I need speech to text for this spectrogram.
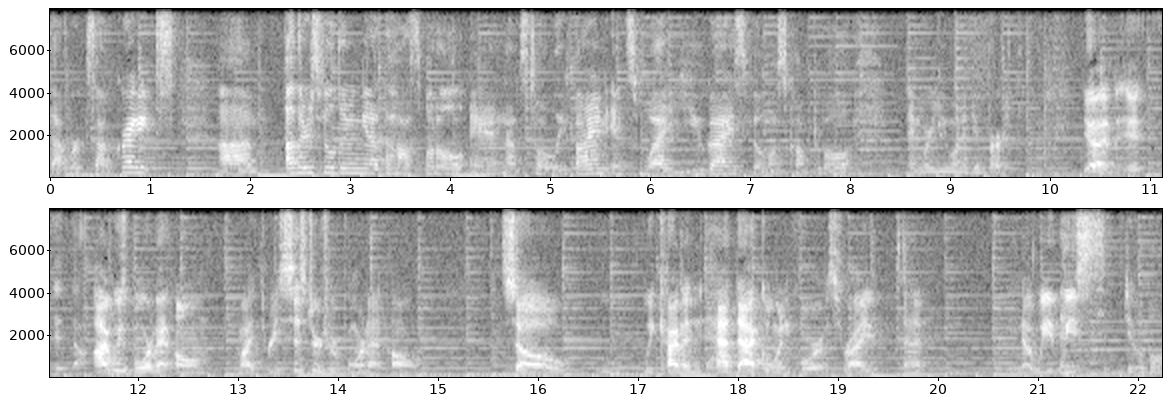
that works out great. Um, others feel doing it at the hospital, and that's totally fine. It's what you guys feel most comfortable and where you want to give birth. Yeah, it, it, I was born at home. My three sisters were born at home. So we kind of had that going for us, right? That, you know, we at least doable.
